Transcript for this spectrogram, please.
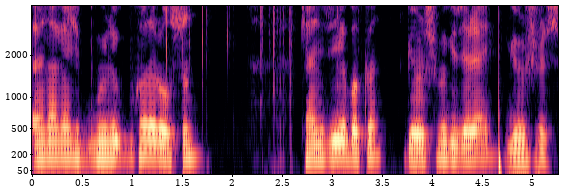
Evet arkadaşlar bugünlük bu kadar olsun. Kendinize iyi bakın. Görüşmek üzere. Görüşürüz.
